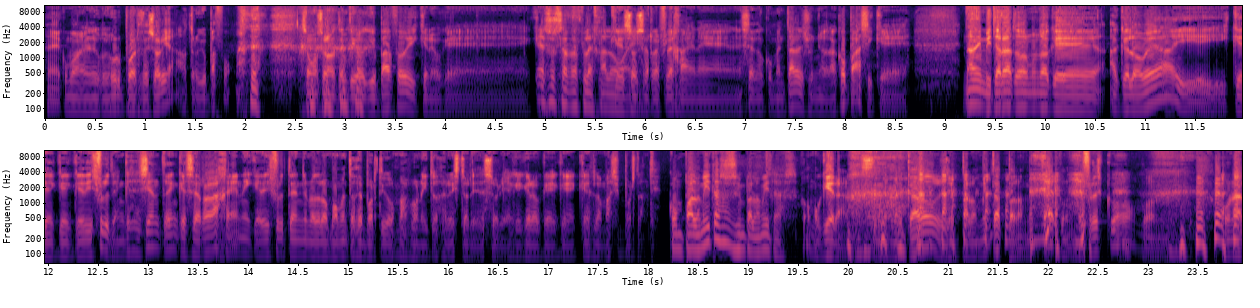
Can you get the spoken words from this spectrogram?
eh, como el grupo de Soria, otro equipazo. Somos un auténtico equipazo y creo que, que- Eso se refleja que luego eso se refleja en, en ese documental, El sueño de la copa. Así que nada, invitar a todo el mundo a que, a que lo vea y, y que, que- disfruten, que se sienten, que se relajen y que disfruten de uno de los momentos deportivos más bonitos de la historia de Soria, que creo que, es lo más importante. ¿Con palomitas o sin palomitas? Como quieran, en el mercado, palomitas, palomitas, con refresco, con, con una-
